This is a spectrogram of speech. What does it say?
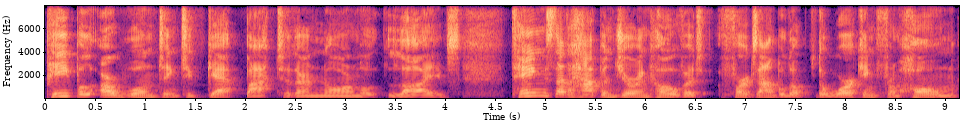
People are wanting to get back to their normal lives. Things that happened during COVID, for example, the, the working from home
